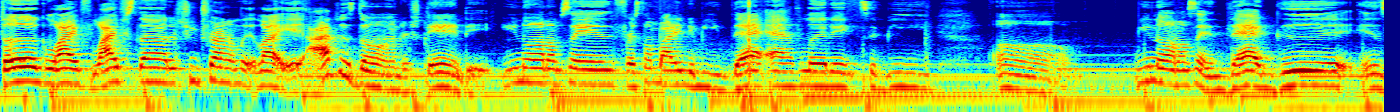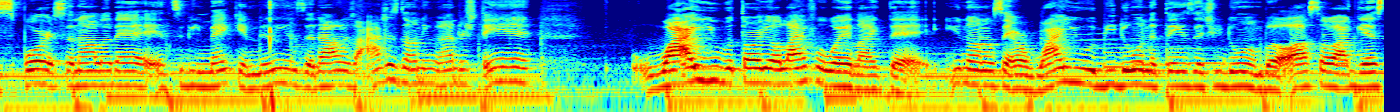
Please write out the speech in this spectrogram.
thug life lifestyle that you trying to live. Like I just don't understand it. You know what I'm saying? For somebody to be that athletic, to be, um, you know what I'm saying, that good in sports and all of that, and to be making millions of dollars, I just don't even understand why you would throw your life away like that. You know what I'm saying? Or why you would be doing the things that you're doing. But also I guess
